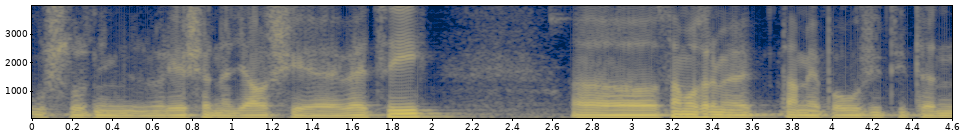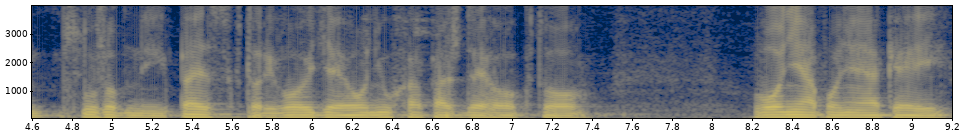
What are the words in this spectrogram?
už sú s ním riešené ďalšie veci. Eh, samozrejme, tam je použitý ten služobný pes, ktorý vojde, oňucha každého, kto vonia po nejakej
